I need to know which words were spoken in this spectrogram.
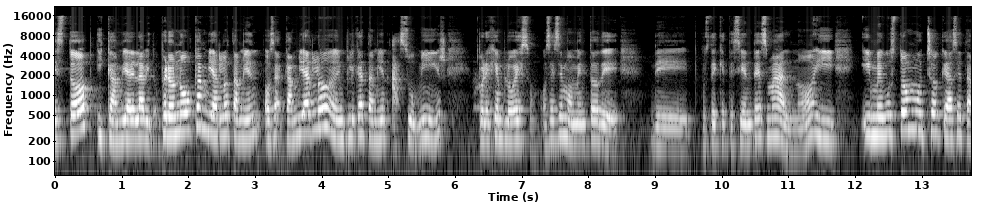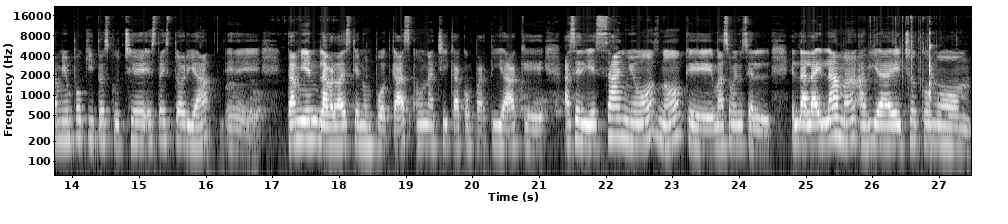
stop y cambiar el hábito. Pero no cambiarlo también, o sea, cambiarlo implica también asumir, por ejemplo, eso, o sea, ese momento de, de, pues, de que te sientes mal, ¿no? Y, y me gustó mucho que hace también poquito escuché esta historia. Eh, también la verdad es que en un podcast una chica compartía que hace 10 años, ¿no? Que más o menos el, el Dalai Lama había hecho como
